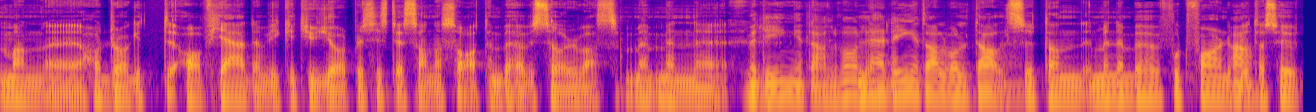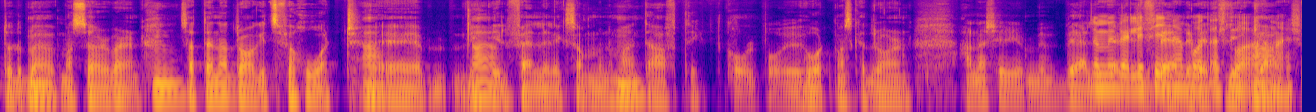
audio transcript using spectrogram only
man eh, har dragit av fjärden, vilket ju gör precis det Sanna sa, att den behöver servas. Men, men, Men det är inget allvarligt. nej, det är inget allvarligt alls. Utan, men den behöver fortfarande bytas ut och då behöver man serva den. Så att den har dragits för hårt Ja. eh, vid Ja, ja. tillfälle. Liksom. Men de har inte haft riktigt koll på hur hårt man ska dra den. Annars är det de är väldigt, De är väldigt fina båda två annars.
